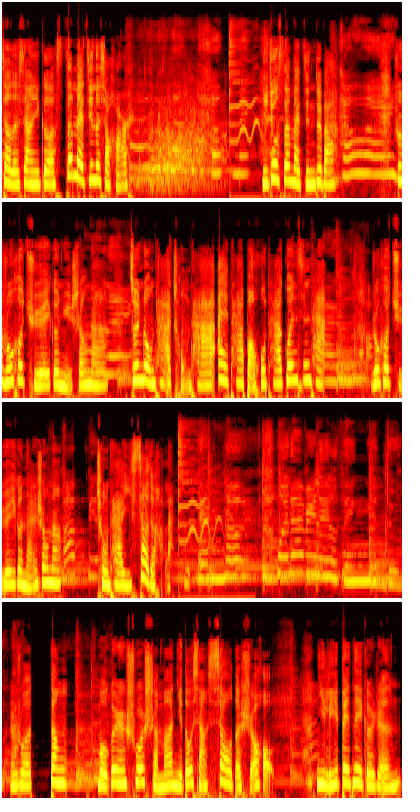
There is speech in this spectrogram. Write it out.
笑得像一个三百斤的小孩儿，你就三百斤对吧？说如何取悦一个女生呢？尊重她、宠她、爱她、保护她、关心她。如何取悦一个男生呢？冲他一笑就好了。人说当某个人说什么你都想笑的时候，你离被那个人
